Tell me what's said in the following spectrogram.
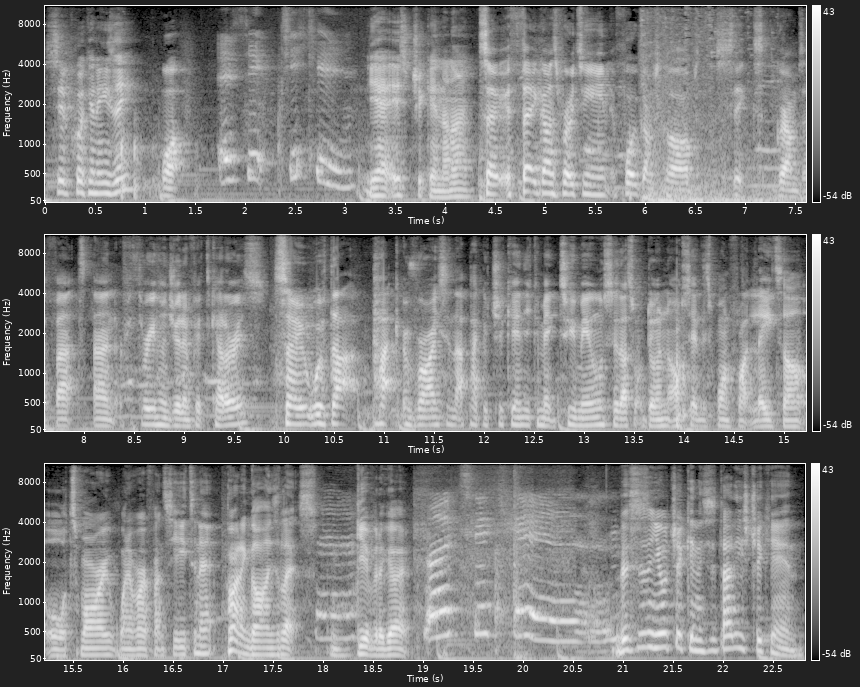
Super quick and easy. What? Is it chicken? Yeah, it is chicken, I know. So 30 grams protein, 40 grams carbs, 6 grams of fat, and 350 calories. So with that pack of rice and that pack of chicken, you can make two meals. So that's what I've done. I'll save this one for like later or tomorrow, whenever I fancy eating it. Right then guys, let's give it a go. My chicken. This isn't your chicken, this is daddy's chicken.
